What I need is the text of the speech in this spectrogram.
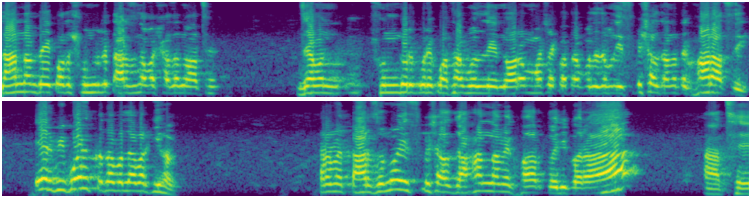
জাহান নামটাকে কত সুন্দর করে তার জন্য আবার সাজানো আছে। যেমন সুন্দর করে কথা বললে, নরম ভাষায় কথা বললে, যেমন স্পেশাল জানাতে ঘর আছে, এর বিপরীত কথা বললে আবার কি হবে? কারণ তার জন্য স্পেশাল জাহান নামে ঘর তৈরি করা আছে।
